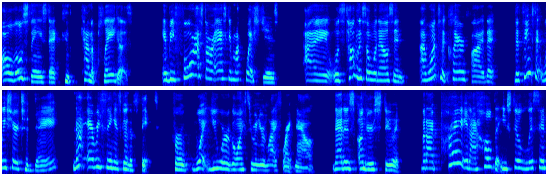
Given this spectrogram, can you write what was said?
all those things that can kind of plague us. And before I start asking my questions, I was talking to someone else and I want to clarify that the things that we share today, not everything is going to fit for what you are going through in your life right now. That is understood. But I pray and I hope that you still listen.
